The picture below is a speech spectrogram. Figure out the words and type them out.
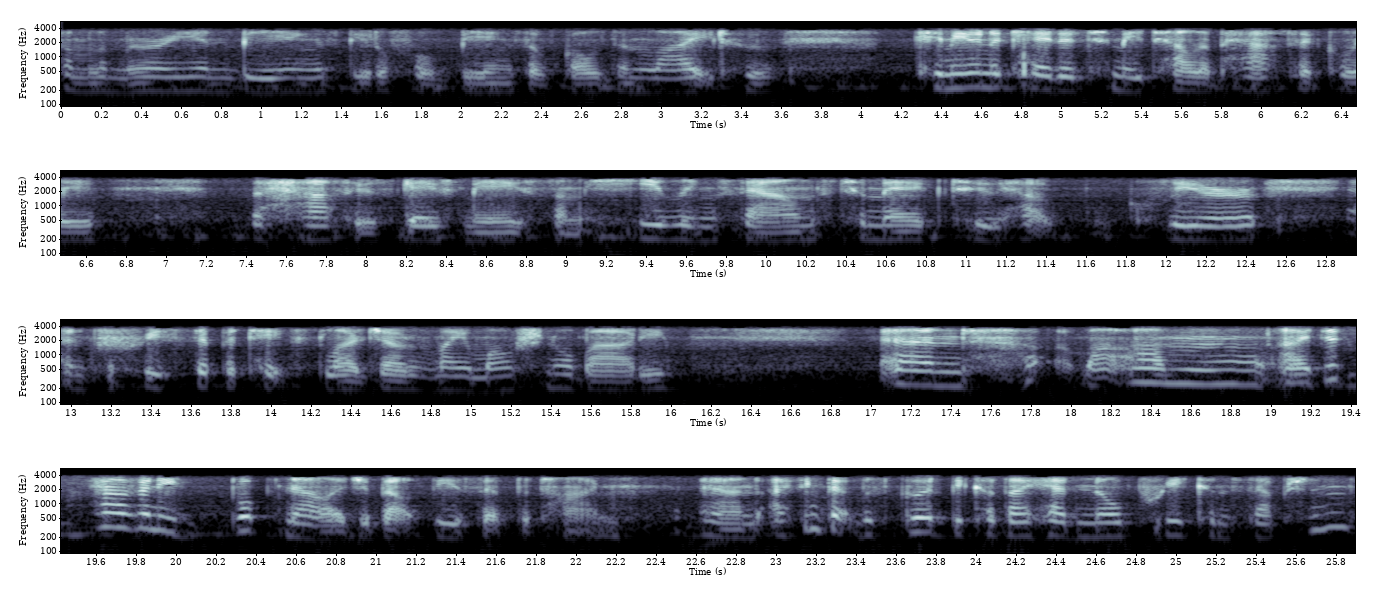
some Lemurian beings, beautiful beings of golden light, who communicated to me telepathically. The Hathors gave me some healing sounds to make to help clear and precipitate sludge out of my emotional body. And um, I didn't have any book knowledge about these at the time. And I think that was good because I had no preconceptions.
